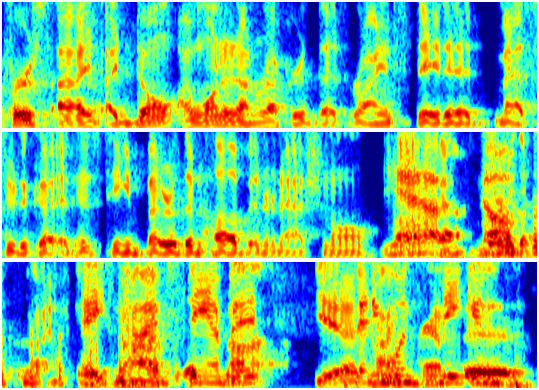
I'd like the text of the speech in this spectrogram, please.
First, I, I don't, I want it on record that Ryan stated Matt Sutika and his team better than Hub International. Uh, yeah. Uh, no. hey, timestamp it. Yeah. If anyone's making, it.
